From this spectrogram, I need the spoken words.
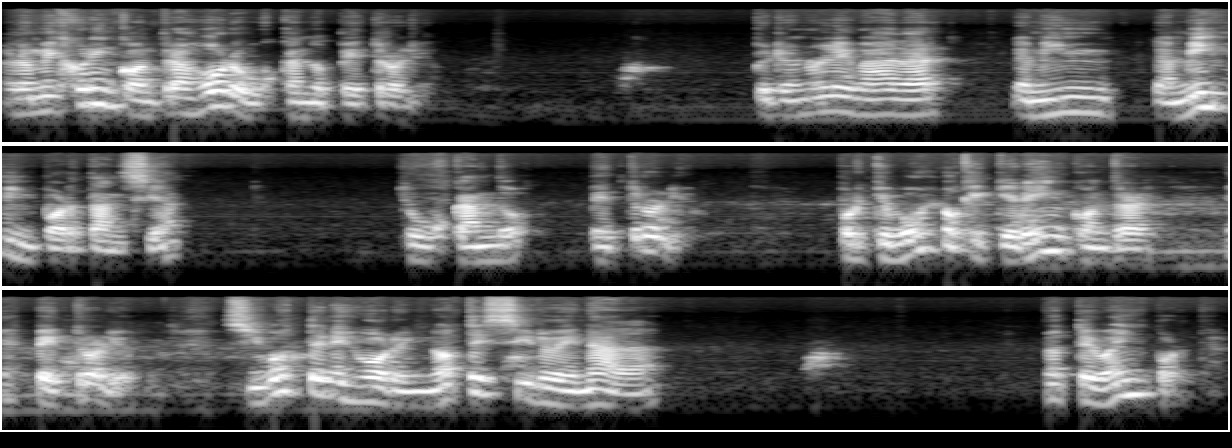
A lo mejor encontrás oro buscando petróleo, pero no le va a dar la, la misma importancia que buscando petróleo. Porque vos lo que querés encontrar es petróleo. Si vos tenés oro y no te sirve nada, no te va a importar.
